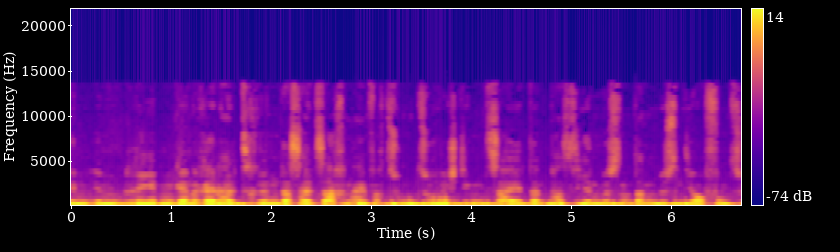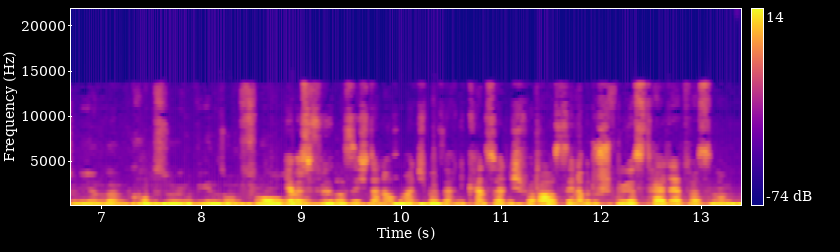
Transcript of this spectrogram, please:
im, im Leben generell halt drin, dass halt Sachen einfach zum, zur richtigen Zeit dann passieren müssen und dann müssen die auch funktionieren und dann kommst du irgendwie in so einen Flow Ja, aber rein. es fügen sich dann auch manchmal Sachen, die kannst du halt nicht voraussehen, aber du spürst halt etwas und dann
